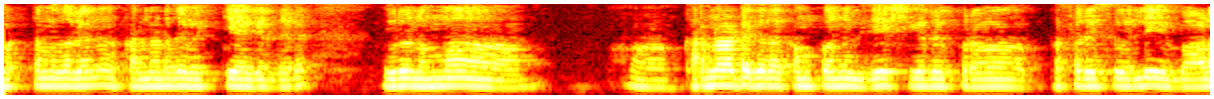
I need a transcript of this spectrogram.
ಮೊಟ್ಟ ಮೊದಲನೇ ಕನ್ನಡದ ವ್ಯಕ್ತಿಯಾಗಿದ್ದಾರೆ ಇವರು ನಮ್ಮ ಕರ್ನಾಟಕದ ಕಂಪನ್ನು ವಿದೇಶಿಗರು ಪ್ರ, ಪಸರಿಸುವಲ್ಲಿ ಭಾಳ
